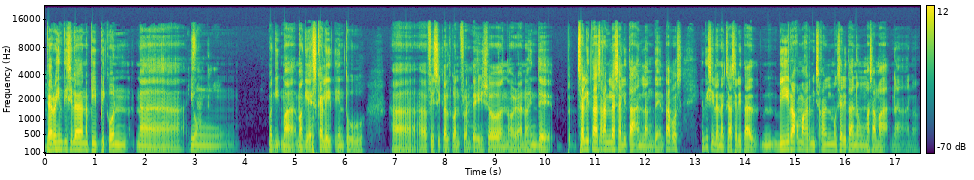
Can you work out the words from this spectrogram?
Pero Mm. hindi sila napipikon na yung mag ma, mag-escalate into uh, physical confrontation or ano hindi salita sa kanila salitaan lang din tapos hindi sila nagsasalita. Bihira ako makarinig sa kanila magsalita ng masama na ano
